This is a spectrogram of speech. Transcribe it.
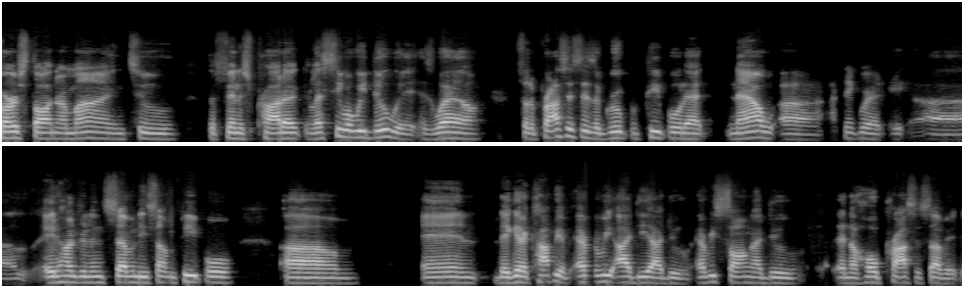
first thought in our mind to the finished product, and let's see what we do with it as well. So the process is a group of people that now uh, I think we're at uh, 870 something people, um, and they get a copy of every idea I do, every song I do, and the whole process of it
